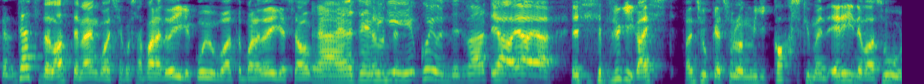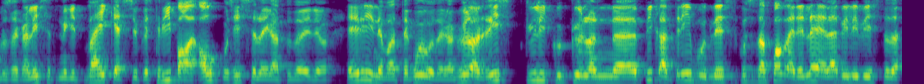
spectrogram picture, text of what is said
Tead seda laste mänguasja, kus sa paned õige kuju, vaata, paned õigesse auku. ja, ja see mingi kujundid, vaata. ja, ja, ja, ja siis see prügikast on siuke, et sul on mingi kakskümmend erineva suurusega lihtsalt mingit väikest siukest riba, auku sisse lõigatud, onju. erinevate kujudega, küll on ristkülikud, küll on äh, pikad triibud lihtsalt, kus sa saad paberilehe läbi libistada.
